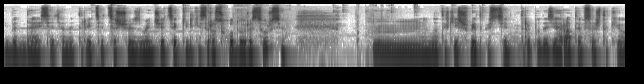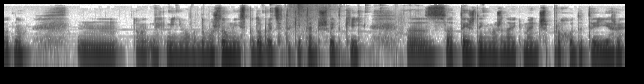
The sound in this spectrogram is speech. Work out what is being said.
ніби 10, а не 30. Це що зменшується кількість розходу ресурсів М, на такій швидкості. Треба буде зіграти все ж таки одну. Як мінімум одну. Можливо, мені сподобається такий темп швидкий. Е, За тиждень може навіть менше проходити ігри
